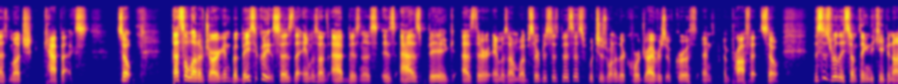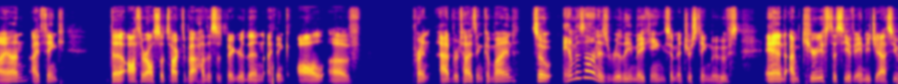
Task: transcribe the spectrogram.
as much capex. So that's a lot of jargon, but basically it says that Amazon's ad business is as big as their Amazon Web Services business, which is one of their core drivers of growth and, and profit. So this is really something to keep an eye on. I think the author also talked about how this is bigger than I think all of print advertising combined. So Amazon is really making some interesting moves, and I'm curious to see if Andy Jassy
